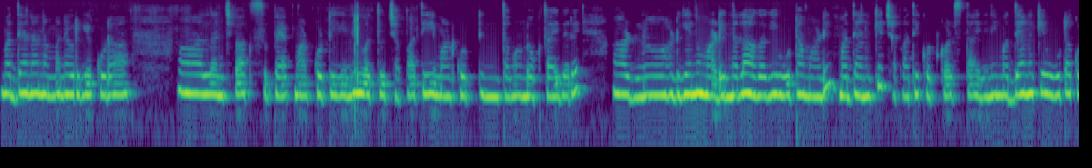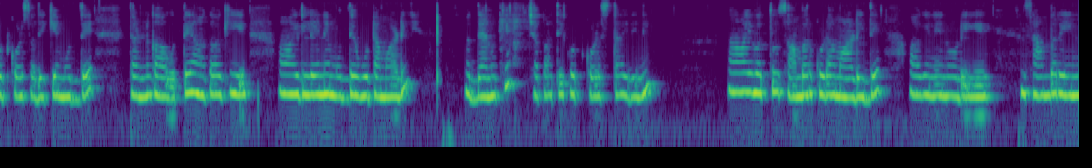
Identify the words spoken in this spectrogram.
ಮಧ್ಯಾಹ್ನ ನಮ್ಮ ಮನೆಯವ್ರಿಗೆ ಕೂಡ ಲಂಚ್ ಬಾಕ್ಸ್ ಪ್ಯಾಕ್ ಮಾಡಿಕೊಟ್ಟಿದ್ದೀನಿ. ಇವತ್ತು ಚಪಾತಿ ಮಾಡಿಕೊಟ್ಟು ತಗೊಂಡು ಹೋಗ್ತಾ ಇದ್ದಾರೆ. ಅಡುಗೆನೂ ಮಾಡಿದ್ನಲ್ಲ, ಹಾಗಾಗಿ ಊಟ ಮಾಡಿ ಮಧ್ಯಾಹ್ನಕ್ಕೆ ಚಪಾತಿ ಕೊಟ್ಟು ಕಳಿಸ್ತಾ ಇದ್ದೀನಿ. ಮಧ್ಯಾಹ್ನಕ್ಕೆ ಊಟ ಕೊಟ್ಟು ಕಳ್ಸೋದಕ್ಕೆ ಮುದ್ದೆ ತಣ್ಣಗಾಗುತ್ತೆ. ಹಾಗಾಗಿ ಇಲ್ಲೇ ಮುದ್ದೆ ಊಟ ಮಾಡಿ ಮಧ್ಯಾಹ್ನಕ್ಕೆ ಚಪಾತಿ ಕೊಟ್ಟು ಕಳಿಸ್ತಾ ಇದ್ದೀನಿ ಇವತ್ತು ಸಾಂಬಾರು ಕೂಡ ಮಾಡಿದ್ದೆ. ಹಾಗೆಯೇ ನೋಡಿ, ಸಾಂಬಾರು ಏನು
